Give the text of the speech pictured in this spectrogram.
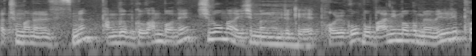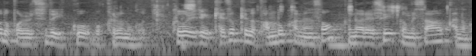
4천만 원을 했으면 방금 그거 한 번에 15만 원, 20만 원 이렇게 벌고 뭐 많이 먹으면 1, 2%도 벌 수도 있고 뭐 그러는 거죠. 그걸 이제 계속해서 반복하면서 그날의 수익금을 쌓아 አውቀ ነው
